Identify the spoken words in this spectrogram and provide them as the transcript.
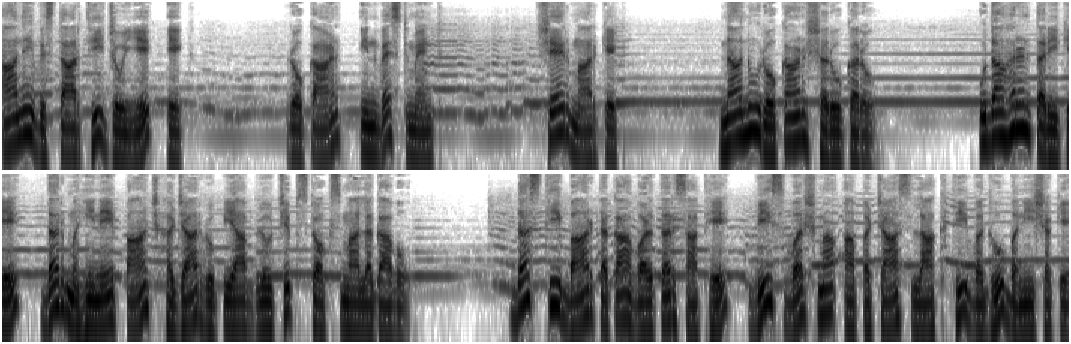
આને વિસ્તારથી જોઈએ એક. રોકાણ ઇન્વેસ્ટમેન્ટ. શેર માર્કેટ. નાનું રોકાણ શરૂ કરો. ઉદાહરણ તરીકે, દર મહિને પાંચ હજાર રૂપિયા બ્લુચિપ સ્ટોક્સમાં લગાવો. દસથી બાર ટકા વળતર સાથે, વીસ વર્ષમાં આ પચાસ લાખથી વધુ બની શકે.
